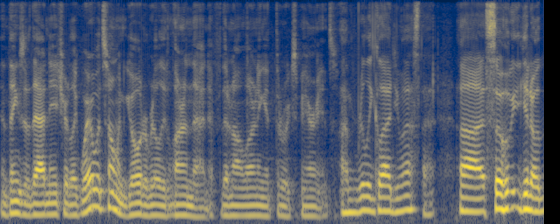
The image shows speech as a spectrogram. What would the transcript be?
and things of that nature. Like where would someone go to really learn that if they're not learning it through experience? I'm really glad you asked that. Uh, so you know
